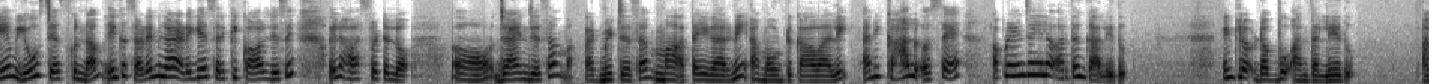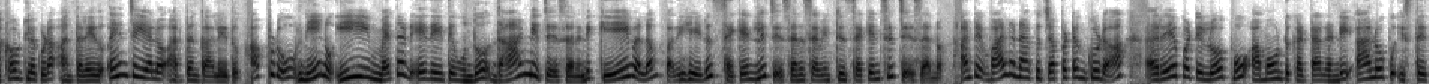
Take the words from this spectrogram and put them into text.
మేము యూజ్ చేసుకున్నాం. ఇంకా సడన్గా అడిగేసరికి కాల్ చేసి ఇలా హాస్పిటల్లో జాయిన్ చేసాం అడ్మిట్ చేసాం మా అత్తయ్య గారిని అమౌంట్ కావాలి అని కాల్ వస్తే అప్పుడు ఏం చేయాలో అర్థం కాలేదు. ఇంట్లో డబ్బు అంత లేదు. అకౌంట్లో కూడా అంత లేదు. ఏం చేయాలో అర్థం కాలేదు. అప్పుడు నేను ఈ మెథడ్ ఏదైతే ఉందో దాన్ని చేశానండి. కేవలం పదిహేడు సెకండ్లు చేశాను. సెవెంటీన్ సెకండ్స్ చేశాను. అంటే వాళ్ళు నాకు చెప్పటం కూడా రేపటి లోపు అమౌంట్ కట్టాలండి. ఆ లోపు ఇస్తే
